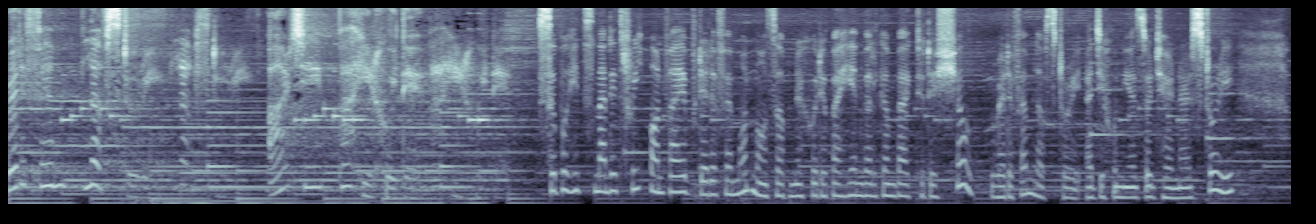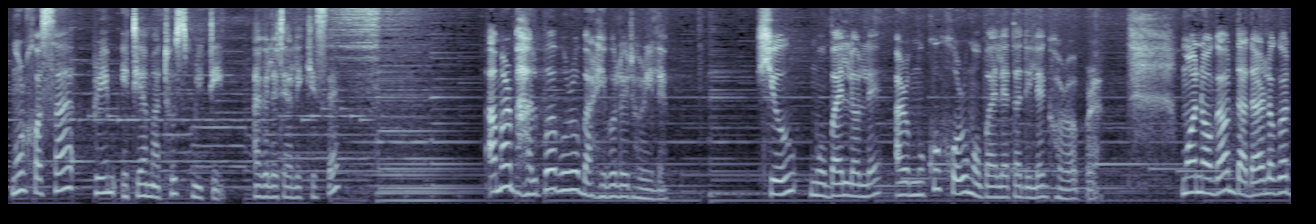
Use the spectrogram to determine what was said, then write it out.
Red F M love story love story R J পাহিৰ সৈতে super hits ninety three point five red F এমত মই আপোনাৰ সৈতে Pahi and welcome back to the show' red F M love story আজি শুনি আছোঁ ঝৰ্ণাৰ ষ্টৰী মোৰ সঁচা প্ৰেম এতিয়া মাথো স্মৃতি। আগলৈ তেওঁ লিখিছে আমাৰ ভালপোৱাবোৰো বাঢ়িবলৈ ধৰিলে। সিও মোবাইল ল'লে আৰু মোকো সৰু মোবাইল এটা দিলে ঘৰৰ পৰা। মই নগাঁৱত দাদাৰ লগত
